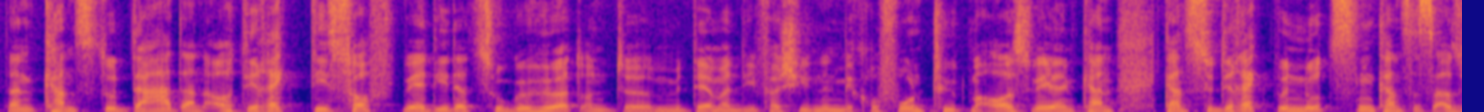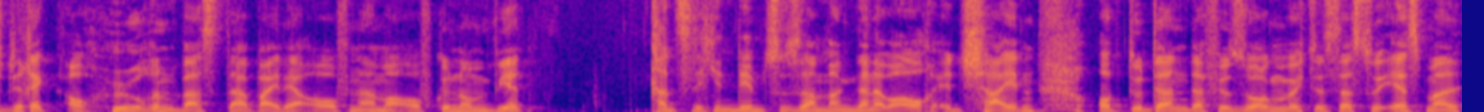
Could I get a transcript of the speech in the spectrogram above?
dann kannst du da dann auch direkt die Software, die dazugehört und äh, mit der man die verschiedenen Mikrofontypen auswählen kann, kannst du direkt benutzen, kannst es also direkt auch hören, was da bei der Aufnahme aufgenommen wird kannst dich in dem Zusammenhang dann aber auch entscheiden, ob du dann dafür sorgen möchtest, dass du erstmal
